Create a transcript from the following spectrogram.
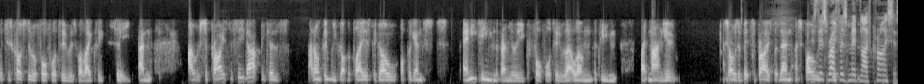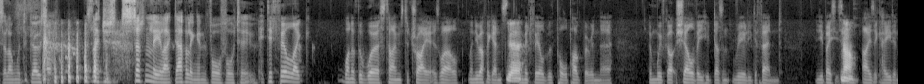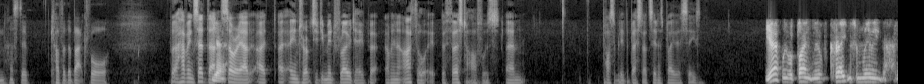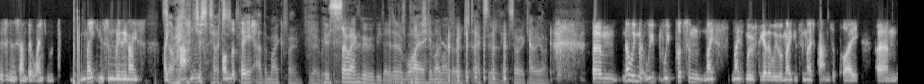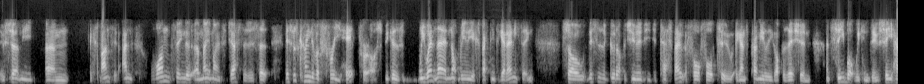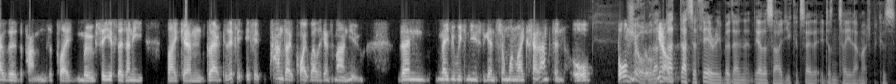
it's as close to a 4-4-2 as we're likely to see. And I was surprised to see that because I don't think we've got the players to go up against any team in the Premier League 4-4-2, let alone a team like Man U. So I was a bit surprised, but then I suppose Is this if- Rafa's midlife crisis along with the goatee? it's like just suddenly like dabbling in 442. It did feel like one of the worst times to try it as well when you're up against Yeah. the midfield with Paul Pogba in there, and we've got Shelvey who doesn't really defend. You basically saying No. Isaac Hayden has to cover the back four. But having said that, Yeah. sorry, I, I, I interrupted you mid flow, Dave. But I mean, I thought it, the first half was um, possibly the best I'd seen us play this season. Yeah, we were playing. We were creating some really. This is going to sound a bit wanky. We making some really nice like sorry, I patterns just, I just on the pitch. hit at the microphone for no He was so angry with you, Dave. I don't know why I hit the the microphone just accidentally. Sorry, carry on. Um, no, we we we put some nice nice moves together. We were making some nice patterns of play. Um, it was certainly um, expansive. And one thing that a mate of mine suggested is that this was kind of a free hit for us because we went there not really expecting to get anything. So this is a good opportunity to test out a 4-4-2 against Premier League opposition and see what we can do, see how the, the patterns of play move, see if there's any like um glare because if it if it pans out quite well against Man U, then maybe we can use it against someone like Southampton or Bournemouth. Sure, or, but that, you know, that, that's a theory. But then the other side, you could say that it doesn't tell you that much because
